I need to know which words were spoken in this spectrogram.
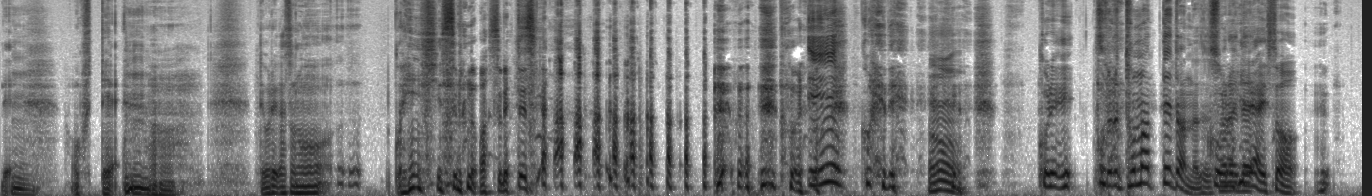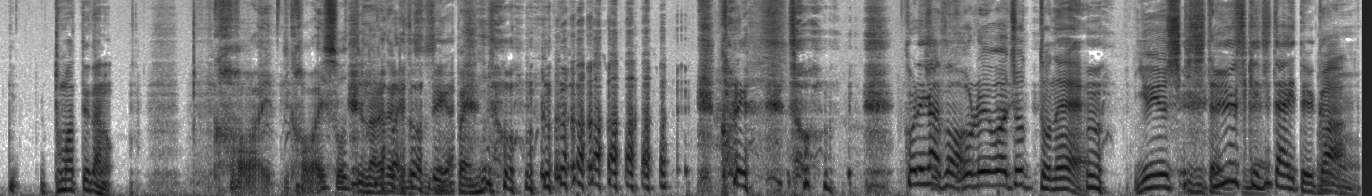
で、ん送って、うんで、俺がその、こう返信するの忘れてて。これえ？これで、うん。これ、それ止まってたんだぜ、こそれで。そう、止まってたの。かわい、かわいそうっていうのはあれだけど、先輩に。これが、そう。これがそう。これはちょっとね、悠々しき事態ね。由々しき事態というか、うん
